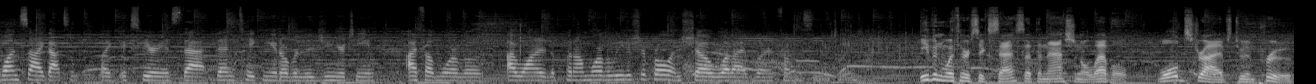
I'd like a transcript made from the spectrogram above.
once I got to like experience that, then taking it over to the junior team, I felt more of a, I wanted to put on more of a leadership role and show what I've learned from the senior team. Even with her success at the national level, Wold strives to improve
